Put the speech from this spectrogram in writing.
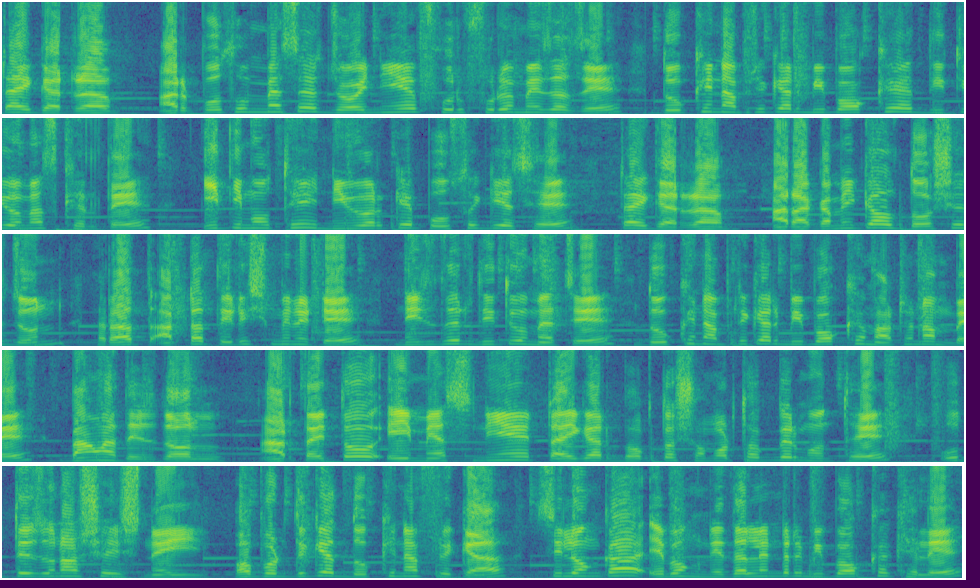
টাইগাররা। আর প্রথম ম্যাচে জয় নিয়ে ফুরফুরে মেজাজে দক্ষিণ আফ্রিকার বিপক্ষে দ্বিতীয় ম্যাচ খেলতে ইতিমধ্যেই নিউ ইয়র্কে পৌঁছে গিয়েছে টাইগাররা। আর আগামীকাল দশে জুন রাত আটটা তিরিশ মিনিটে নিজেদের দ্বিতীয় ম্যাচে দক্ষিণ আফ্রিকার বিপক্ষে মাঠে নামবে বাংলাদেশ দল। আর তাই তো এই ম্যাচ নিয়ে টাইগার ভক্ত সমর্থকদের মধ্যে উত্তেজনার শেষ নেই। অপরদিকে দক্ষিণ আফ্রিকা, শ্রীলঙ্কা এবং নেদারল্যান্ডের বিপক্ষে খেলে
